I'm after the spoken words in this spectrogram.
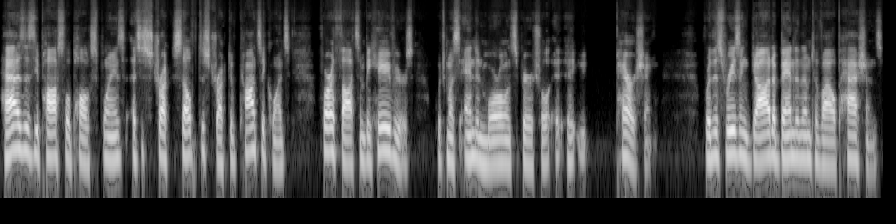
has, as the Apostle Paul explains, a self destructive consequence for our thoughts and behaviors, which must end in moral and spiritual uh, uh, perishing. For this reason, God abandoned them to vile passions,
